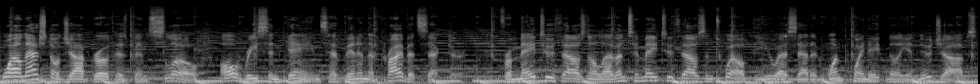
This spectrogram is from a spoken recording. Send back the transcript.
While national job growth has been slow, all recent gains have been in the private sector. From May 2011 to May 2012, the U.S. added 1.8 million new jobs,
